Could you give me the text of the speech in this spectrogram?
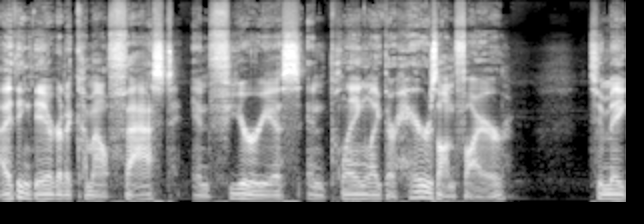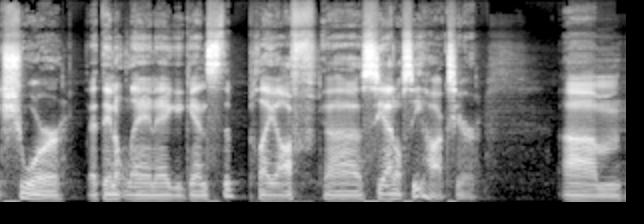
I think they are going to come out fast and furious and playing like their hair's on fire to make sure that they don't lay an egg against the playoff uh, Seattle Seahawks here. Um,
